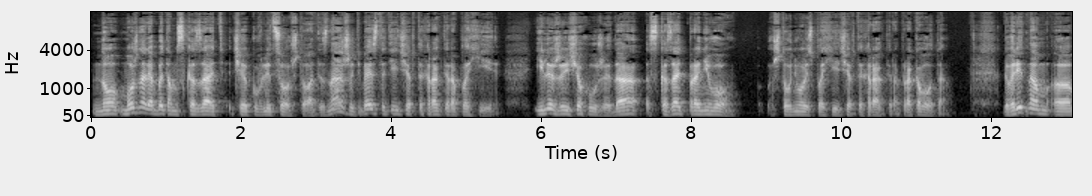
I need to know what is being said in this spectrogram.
Но можно ли об этом сказать человеку в лицо, что, а ты знаешь, у тебя есть такие черты характера плохие? Или же еще хуже, да, сказать про него, что у него есть плохие черты характера, про кого-то. Говорит нам э,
